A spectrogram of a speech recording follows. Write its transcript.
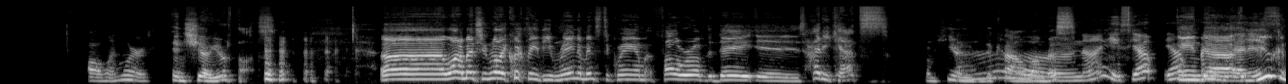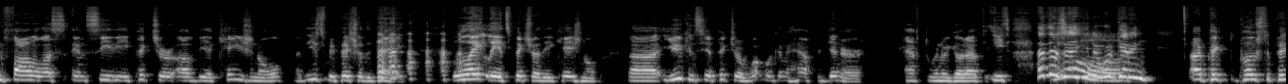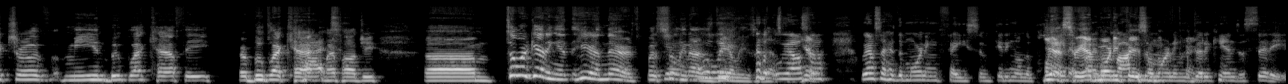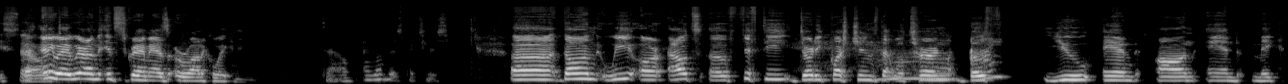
All one word. and share your thoughts. uh, I want to mention really quickly the random Instagram follower of the day is Heidi Katz from here in the Oh, Columbus. nice. Yep. Yep. And I know who uh, you can follow us and see the picture of the occasional. It used to be picture of the day. Lately, it's picture of the occasional. Uh, you can see a picture of what we're going to have for dinner after when we go out to eat. And there's a, you know, we're getting. I picked post a picture of me and Boot Black Kathy or Boot Black Cat. Cat. My apology. Um, so we're getting it here and there, but it's certainly Yeah. not Well, as we- daily as we also Yeah. we also had the morning face of getting on the plane. Yes, we had morning face in the morning to plane. go to Kansas City. So Uh, Anyway, we're on the Instagram as Erotic Awakening. so I love those pictures. Uh, Dawn, we are out of 50 dirty questions that will turn Oh, both I- you and on and make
